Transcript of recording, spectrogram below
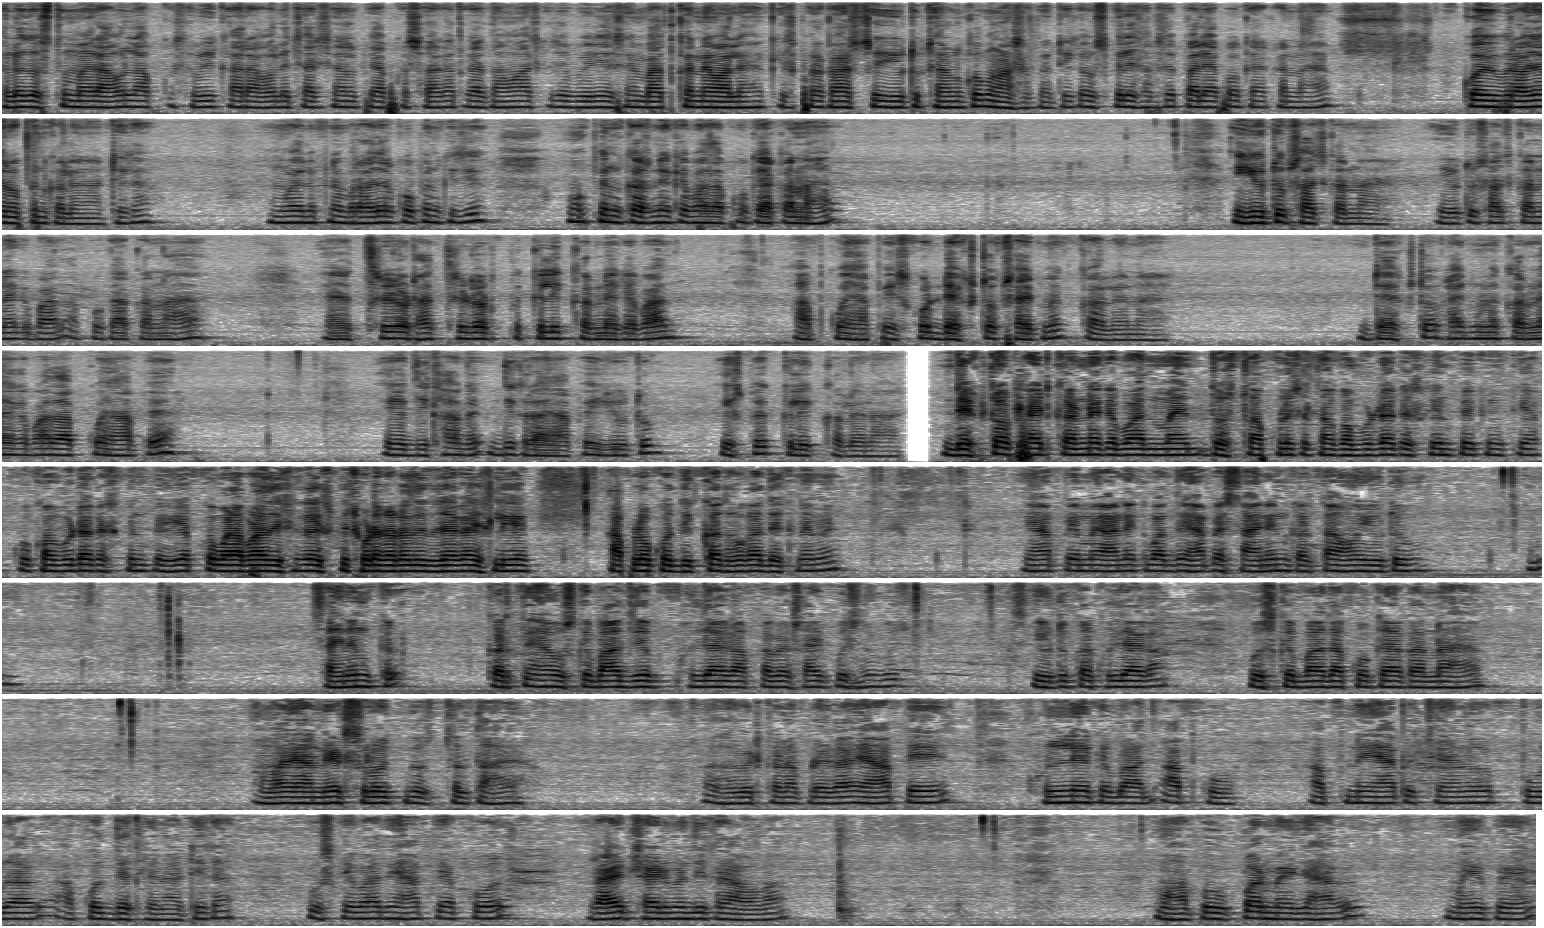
Hello दोस्तों, मैं राहुल, आपको सभी का राहुल चार चैनल पे आपका स्वागत करता हूँ। आज की जो वीडियो से हम बात करने वाले हैं, किस प्रकार से यूट्यूब चैनल को बना सकते हैं, ठीक है? उसके लिए सबसे पहले आपको क्या करना है, कोई भी ब्राउज़र ओपन कर लेना है, ठीक है? मोबाइल अपने ब्राउज़र को ओपन कीजिए। ओपन करने के बाद आपको क्या करना है यूट्यूब सर्च करना है। यूट्यूब सर्च करने के बाद आपको क्या करना है थ्री डॉट है थ्री डॉट पर क्लिक करने के बाद आपको यहाँ पर इसको डेस्कटॉप साइड में कर लेना है। डेस्कटॉप साइड में करने के बाद आपको यहाँ पे ये जो दिखा दिख रहा है यहाँ पे यूट्यूब इस पर क्लिक कर लेना है। डेस्कटॉप साइड करने के बाद मैं दोस्तों आपको ले चलता हूँ कंप्यूटर के स्क्रीन पे क्योंकि आपको कंप्यूटर के स्क्रीन पे ही आपको बड़ा बड़ा दिखेगा इस पर छोटा छोटा दिख जाएगा इसलिए आप लोग को दिक्कत होगा देखने में। यहाँ पे मैं आने के बाद यहाँ पे साइन इन करता हूँ यूट्यूब साइन इन कर, करते हैं उसके बाद जब खुल जाएगा आपका वेबसाइट कुछ ना कुछ यूट्यूब का खुल जाएगा। उसके बाद आपको क्या करना है हमारे यहाँ नेट स्लो चलता है। वेट करना पड़ेगा। यहाँ पे खुलने के बाद आपको अपने यहाँ पे चैनल पूरा आपको देख लेना है ठीक है? उसके बाद यहाँ पे आपको राइट साइड में दिख रहा होगा। वहाँ पे ऊपर में जहाँ पे वहीं पे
